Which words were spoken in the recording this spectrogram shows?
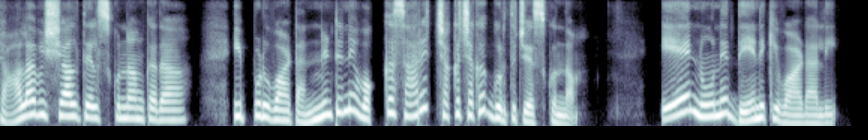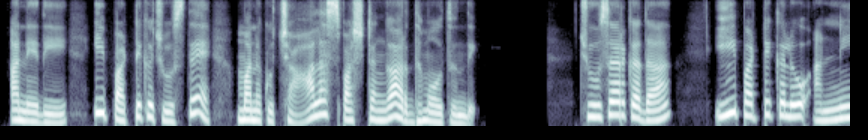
చాలా విషయాలు తెలుసుకున్నాం కదా. ఇప్పుడు వాటన్నింటినీ ఒక్కసారి చకచక గుర్తు చేసుకుందాం. ఏ నూనె దేనికి వాడాలి అనేది ఈ పట్టిక చూస్తే మనకు చాలా స్పష్టంగా అర్థమవుతుంది. చూశారు కదా ఈ పట్టికలు అన్నీ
